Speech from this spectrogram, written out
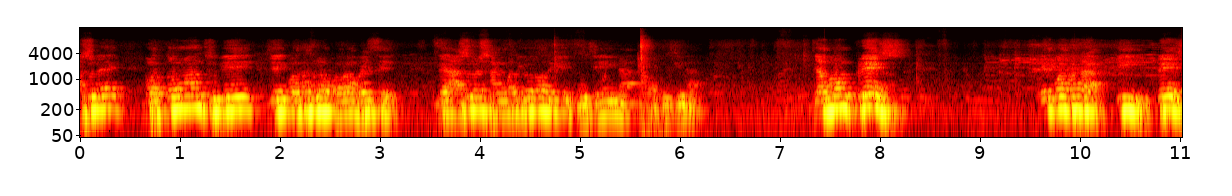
আসলে বর্তমান যুগে যে কথাগুলো বলা হয়েছে, যে আসলে সাংবাদিকতা অনেকে বুঝেই না বা বুঝি না। যেমন প্রেস, এই কথাটা কি? Press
